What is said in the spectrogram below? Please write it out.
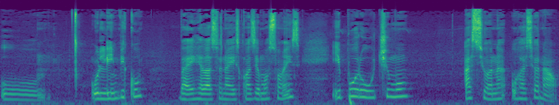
o, o límbico, vai relacionar isso com as emoções. E por último, aciona o racional.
